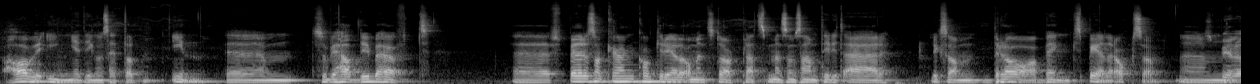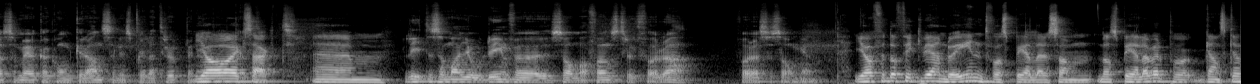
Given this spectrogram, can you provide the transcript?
har vi ingenting att sätta in. Ehm, så vi hade ju behövt eh, spelare som kan konkurrera om en startplats men som samtidigt är liksom bra bänkspelare också. Ehm, Spelare som ökar konkurrensen i spelartruppen. Ja, exakt. Ehm, Lite som man gjorde inför sommarfönstret förra, förra säsongen. Ja, för då fick vi ändå in två spelare som... De spelar väl på ganska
